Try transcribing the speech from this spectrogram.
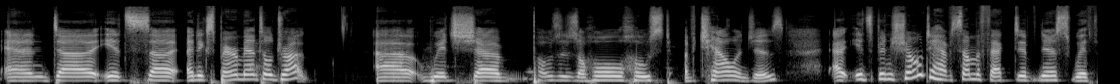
And uh, it's uh, an experimental drug. Uh, which uh, poses a whole host of challenges. Uh, it's been shown to have some effectiveness with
